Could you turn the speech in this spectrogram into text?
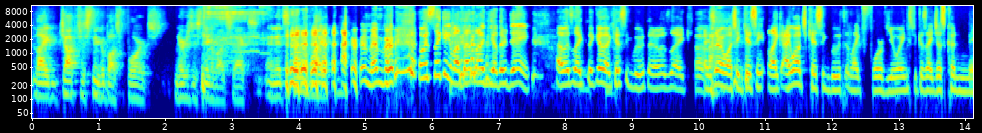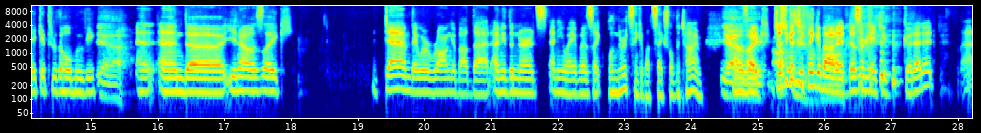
like jocks just think about sports nerds just think about sex and it's kind of like I remember I was thinking about that line the other day. I was like thinking about Kissing Booth, and I was like, I Uh. started watching Kissing. Like I watched Kissing Booth in like four viewings because I just couldn't make it through the whole movie. yeah And and uh, you know, I was like, damn, they were wrong about that. I mean, the nerds anyway, but it's like, well, nerds think about sex all the time. Yeah, I was like, our just because you think about it doesn't make you good at it. I,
